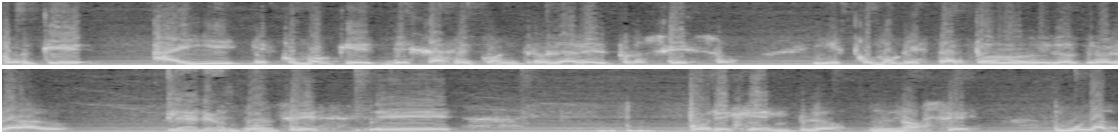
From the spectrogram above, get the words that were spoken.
Porque ahí es como que dejas de controlar el proceso y es como que está todo del otro lado. Claro. Entonces, eh, por ejemplo, no sé, una,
